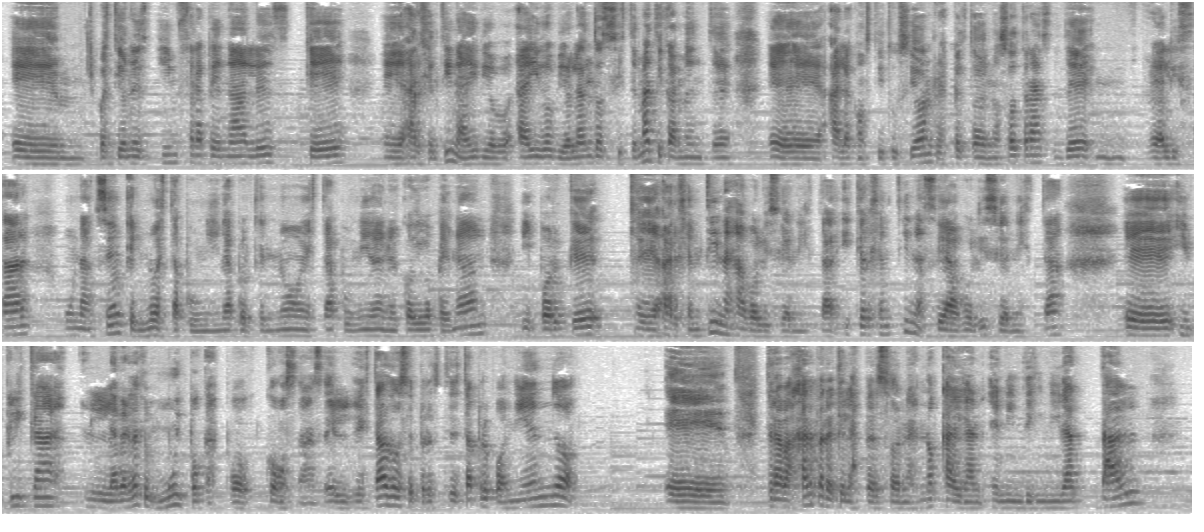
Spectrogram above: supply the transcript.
eh, cuestiones infrapenales que eh, Argentina ha ido, violando sistemáticamente eh, a la Constitución respecto de nosotras de realizar una acción que no está punida, porque no está punida en el Código Penal y porque eh, Argentina es abolicionista y que Argentina sea abolicionista implica la verdad que muy pocas cosas. El Estado se, se está proponiendo eh, trabajar para que las personas no caigan en indignidad tal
